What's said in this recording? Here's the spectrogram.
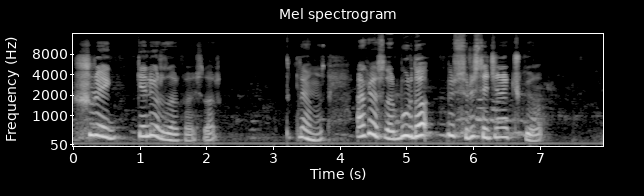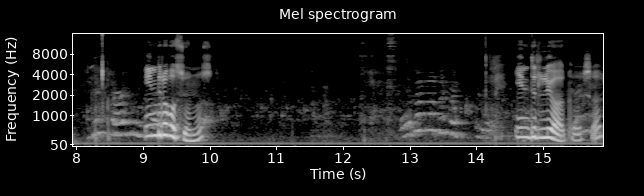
şuraya geliyoruz arkadaşlar. Tıklıyorsunuz. Arkadaşlar burada bir sürü seçenek çıkıyor. İndire basıyorsunuz. İndiriliyor arkadaşlar.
